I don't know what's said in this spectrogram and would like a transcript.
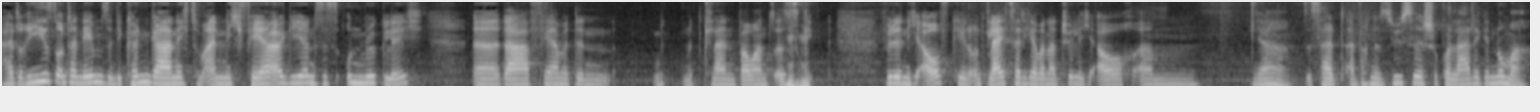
halt Riesenunternehmen sind. Die können gar nicht, zum einen nicht fair agieren, es ist unmöglich, äh, da fair mit den mit, mit kleinen Bauern, zu- also es ge- würde nicht aufgehen und gleichzeitig aber natürlich auch, ähm, ja, es ist halt einfach eine süße, schokoladige Nummer.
